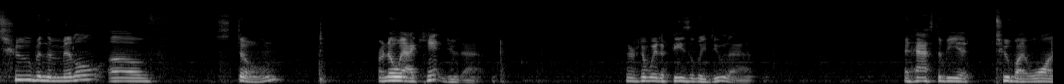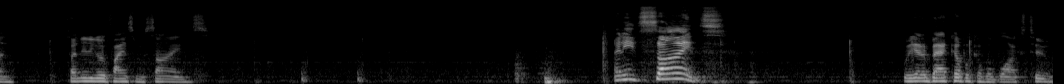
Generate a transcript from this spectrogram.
tube in the middle of stone. Or no way, I can't do that. There's no way to feasibly do that. It has to be a two by one. So I need to go find some signs. I need signs. We got to back up a couple blocks too.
